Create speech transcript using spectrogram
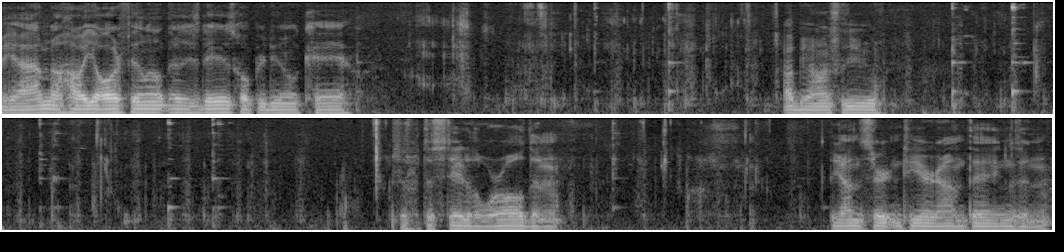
But yeah, I don't know how y'all are feeling out there these days. Hope you're doing okay. I'll be honest with you. Just with the state of the world and the uncertainty around things and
